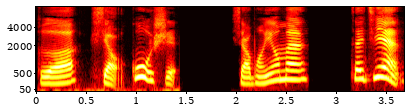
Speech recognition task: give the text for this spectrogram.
和小故事。小朋友们，再见。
